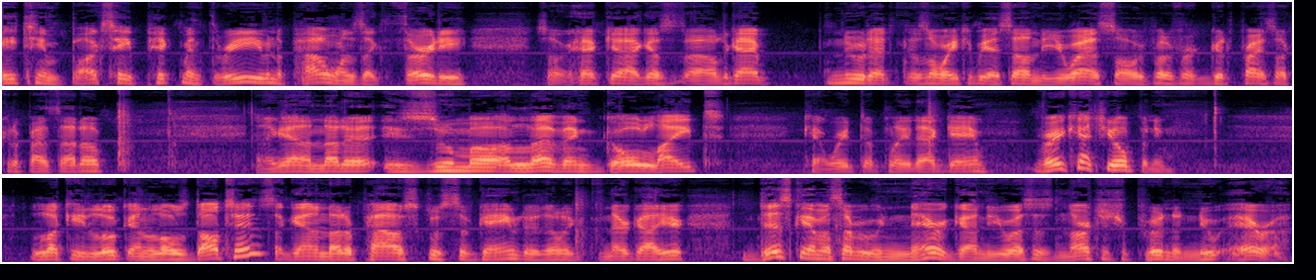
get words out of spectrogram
18 bucks. Hey, Pikmin 3, even the PAL one is like 30. So heck yeah, I guess uh, the guy knew that there's no way he could be selling in the US, so we put it for a good price. So I could have passed that up. And again, another Inazuma 11 Go Light. Can't wait to play that game. Very catchy opening. Lucky Luke and Los Daltons. Again, another PAL exclusive game that we never got here. This game, I'm sorry, we never got in the US. is Naruto Shippuden The New Era.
